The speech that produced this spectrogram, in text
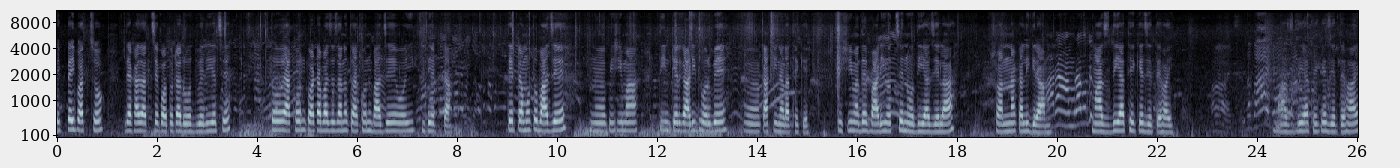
দেখতেই পাচ্ছ, দেখা যাচ্ছে কতটা রোদ বেরিয়েছে। তো এখন কটা বাজে জানো তো? এখন বাজে ওই দেড়টা। দেড়টা মতো বাজে পিসিমা তিনটের গাড়ি ধরবে কাকিনাড়া থেকে। পিসিমাদের বাড়ি হচ্ছে নদিয়া জেলা স্বর্ণাকালী গ্রাম। মাছদিয়া থেকে যেতে হয়। মাছদিয়া থেকে যেতে হয়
